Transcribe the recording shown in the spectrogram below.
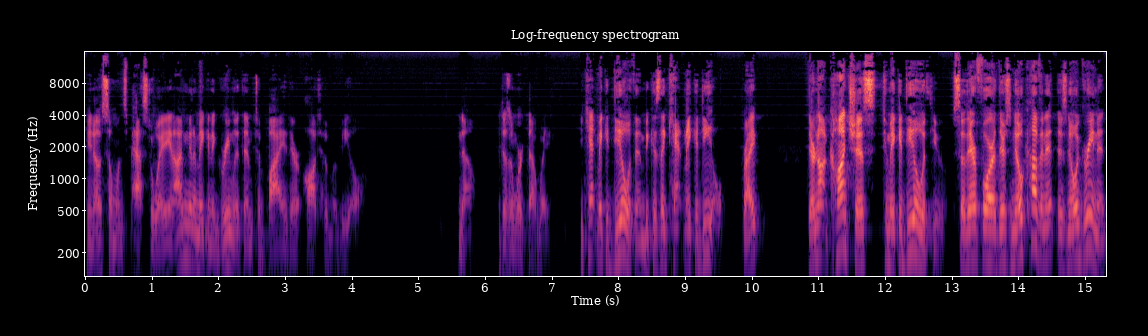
you know, someone's passed away and I'm going to make an agreement with them to buy their automobile. No, it doesn't work that way. You can't make a deal with them because they can't make a deal, right? They're not conscious to make a deal with you. So therefore, there's no covenant, there's no agreement,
